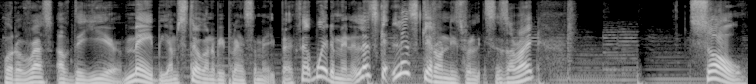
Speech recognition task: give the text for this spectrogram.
for the rest of the year. Maybe I'm still gonna be playing some Apex. Wait a minute. Let's get let's get on these releases. All right. So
